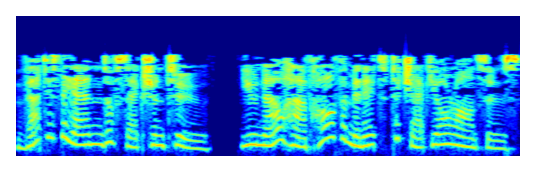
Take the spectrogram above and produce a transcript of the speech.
That is the end of section two. You now have half a minute to check your answers.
